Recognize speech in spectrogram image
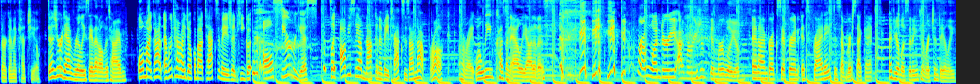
they're to catch you. Does your dad really say that all the time? Oh my God, every time I joke about tax evasion, he gets all serious. It's like, obviously, I'm not to evade taxes. I'm not Brooke. All right, well, leave cousin Allie out of this. From Wondery, I'm Marisha Skidmore Williams, And I'm Brooke Siffrinn. It's Friday, December 2nd. and you're listening to Rich and Daily.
